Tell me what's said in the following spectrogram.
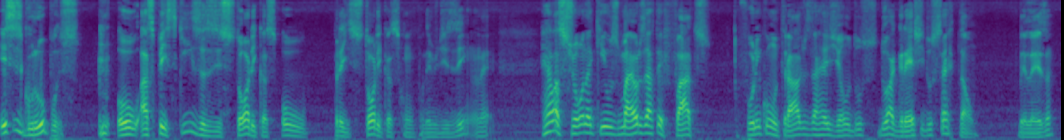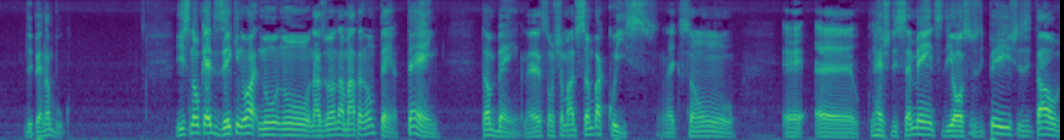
Esses grupos, ou as pesquisas históricas, ou pré-históricas, como podemos dizer, né, relaciona que os maiores artefatos foram encontrados na região do, do Agreste e do Sertão, beleza? De Pernambuco. Isso não quer dizer que no, no, no, na zona da mata não tenha. Tem também, né? São chamados sambaquis, né? Que são é, é, restos de sementes, de ossos de peixes e tal,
